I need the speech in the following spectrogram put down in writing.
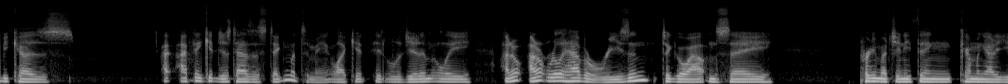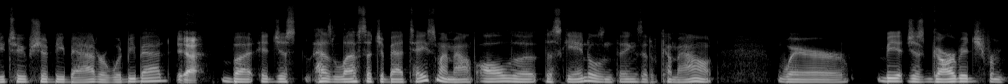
because I, I think it just has a stigma to me. Like it it legitimately I don't I don't really have a reason to go out and say pretty much anything coming out of YouTube should be bad or would be bad. yeah, But it just has left such a bad taste in my mouth. All the the scandals and things that have come out where be it just garbage from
